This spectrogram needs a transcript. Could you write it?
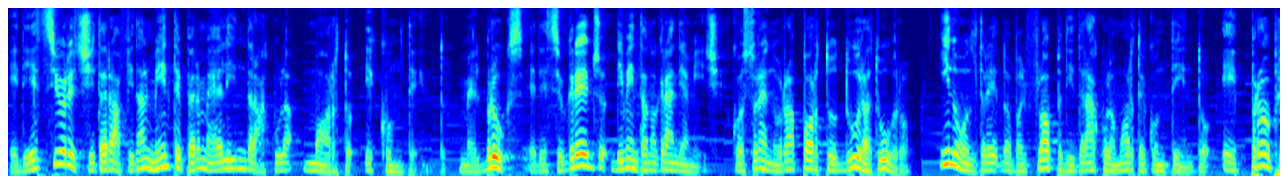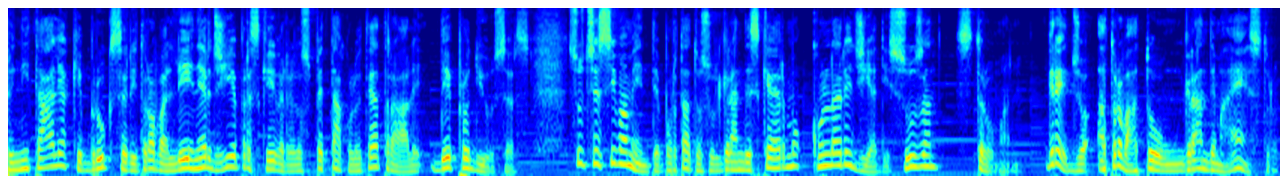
ed Ezio reciterà finalmente per Mel in Dracula morto e contento. Mel Brooks ed Ezio Greggio diventano grandi amici, costruendo un rapporto duraturo. Inoltre, dopo il flop di Dracula morto e contento, è proprio in Italia che Brooks ritrova le energie per scrivere lo spettacolo teatrale The Producers, successivamente portato sul grande schermo con la regia di Susan Stroman. Greggio ha trovato un grande maestro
